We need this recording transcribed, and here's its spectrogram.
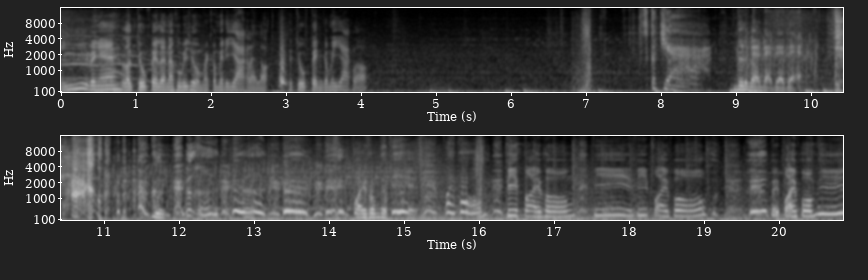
นี่เป็นไง เราจุ๊บเป็นแล้วนะคุณผู้ชมมันก็ไม่ได้ยากอะไรหรอกถ้าจุ๊บเป็นก็ไม่ยากหรอกสกอตจาแบลแบลแบลแบลแบลอะ ปล่อยผมเถอะพี่ ปล่อยผม พี่ปล่อยผม พี่ พี่ปล่อยผมไม่ปล่อยผมพี่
